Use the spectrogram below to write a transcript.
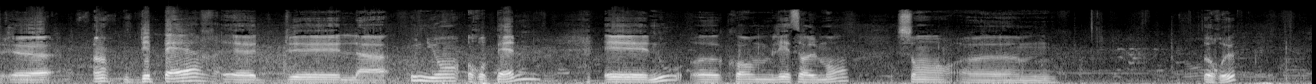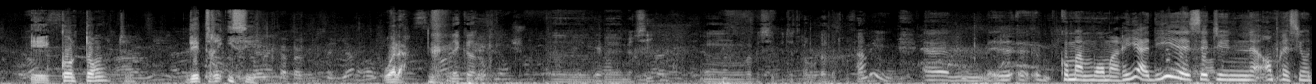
euh, un des pères de la Union européenne. Et nous, comme les Allemands, sont heureux et contents d'être ici. Voilà. D'accord. Euh, ben, merci. On va passer peut-être à, votre Ah femme. oui, euh, euh, comme mon mari a dit, c'est une impression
